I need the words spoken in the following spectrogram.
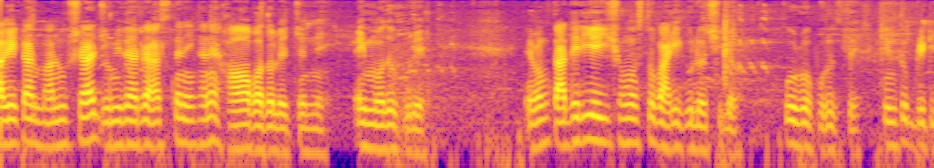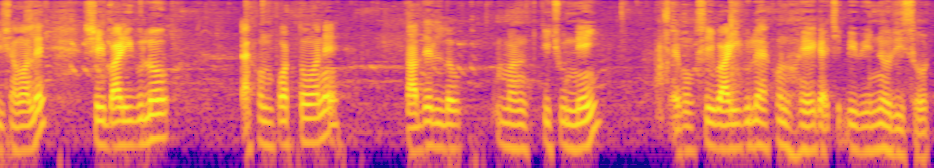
আগেকার মানুষরা, জমিদাররা আসতেন এখানে হাওয়া বদলের জন্যে, এই মধুপুরে। এবং তাদেরই এই সমস্ত বাড়িগুলো ছিল পূর্বপুরুষদের। কিন্তু ব্রিটিশ আমলে সেই বাড়িগুলো এখন বর্তমানে তাদের লোক মানে কিছু নেই এবং সেই বাড়িগুলো এখন হয়ে গেছে বিভিন্ন রিসোর্ট।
